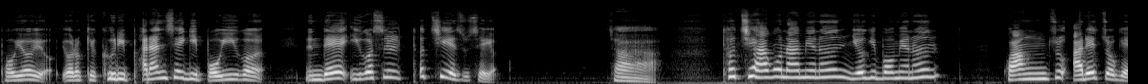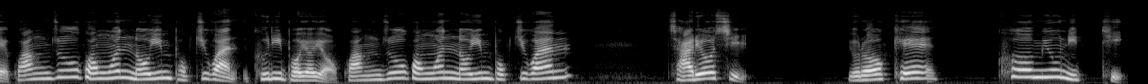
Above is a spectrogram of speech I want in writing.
보여요. 이렇게 글이 파란색이 보이는데 이것을 터치해 주세요. 자, 터치하고 나면은 여기 보면은 광주 아래쪽에 광주공원 노인복지관 글이 보여요. 광주공원 노인복지관 자료실 요렇게 커뮤니티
